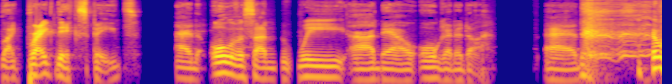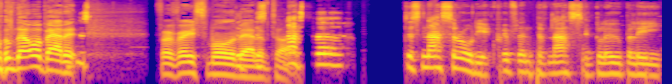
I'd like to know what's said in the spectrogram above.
like breakneck speeds, and all of a sudden, we are now all going to die, and we'll know about it for a very small amount does of time. NASA, does NASA or the equivalent of NASA globally,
